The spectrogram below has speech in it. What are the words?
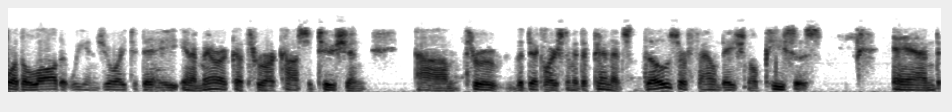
for the law that we enjoy today in America through our Constitution, um, through the Declaration of Independence. Those are foundational pieces. And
